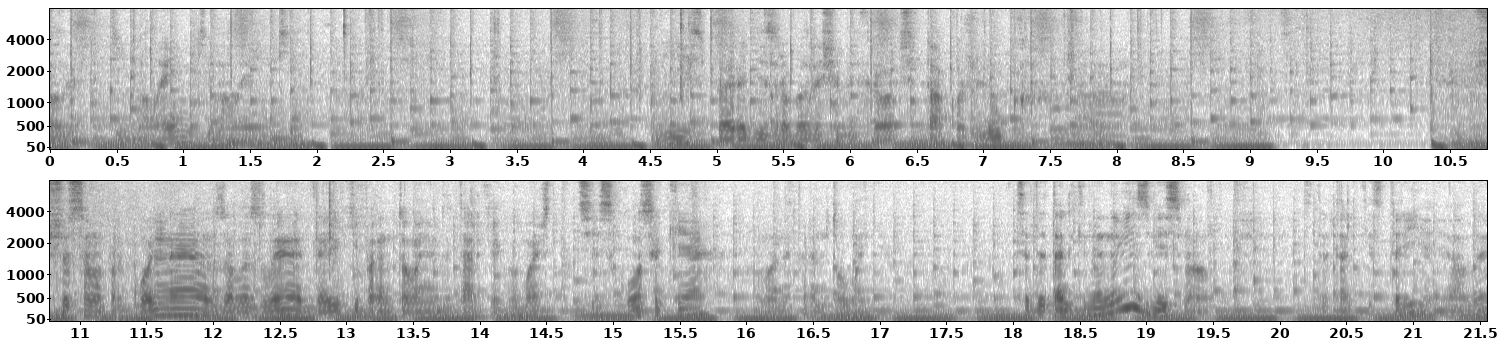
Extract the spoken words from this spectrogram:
але такий маленький-маленький. І спереді зробили, щоб відкривався також люк. Що саме прикольне, завезли деякі принтовані детальки. Як ви бачите, ці скосики, вони принтовані. Це детальки не нові, звісно, це детальки старі, але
